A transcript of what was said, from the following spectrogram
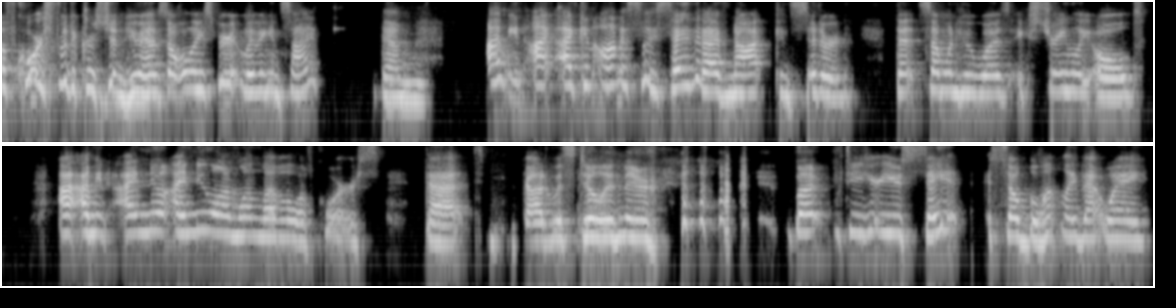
Of course, for the Christian who has the Holy Spirit living inside them. Mhm. I mean, I, I can honestly say that I've not considered that someone who was extremely old. I, I mean, I knew I knew on one level, of course, that God was still in there. but to hear you say it so bluntly that way,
